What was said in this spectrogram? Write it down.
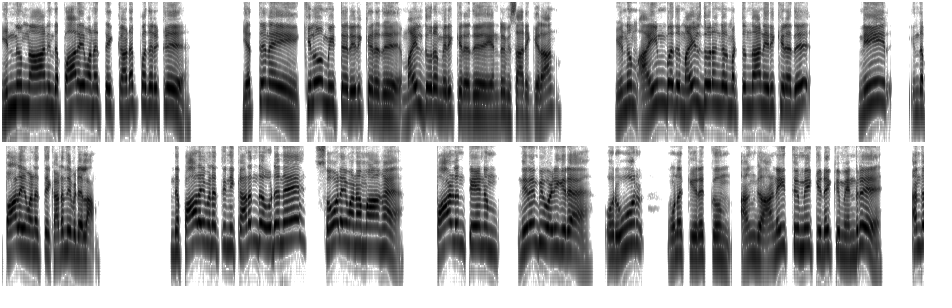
இன்னும் நான் இந்த பாலைவனத்தை கடப்பதற்கு எத்தனை கிலோமீட்டர் இருக்கிறது மைல் தூரம் இருக்கிறது? என்று விசாரிக்கிறான். இன்னும் ஐம்பது மைல் தூரங்கள் மட்டும்தான் இருக்கிறது. நீர் இந்த பாலைவனத்தை கடந்து விடலாம். இந்த பாலைவனத்தை நீ கடந்த உடனே சோலைவனமாக பாலும் தேனும் நிரம்பி வழிகிற ஒரு ஊர் உனக்கு இருக்கும். அங்கு அனைத்துமே கிடைக்கும் என்று அந்த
